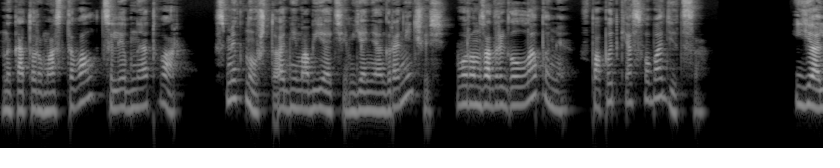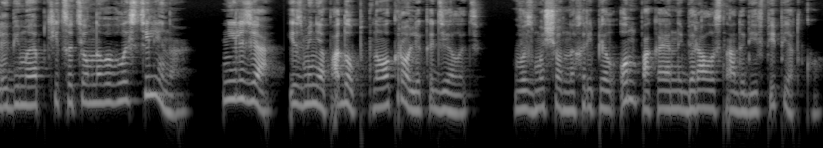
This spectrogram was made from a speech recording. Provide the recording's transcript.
на котором остывал целебный отвар. Смекнув, что одним объятием я не ограничусь, ворон задрыгал лапами в попытке освободиться. «Я любимая птица темного властелина. Нельзя из меня подопытного кролика делать!» Возмущенно хрипел он, пока я набирала снадобье в пипетку.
